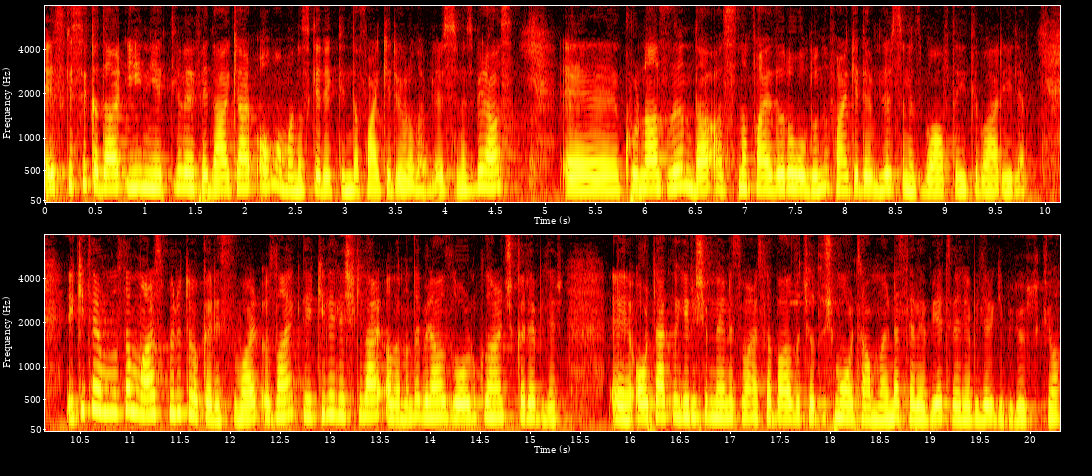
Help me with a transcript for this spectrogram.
eskisi kadar iyi niyetli ve fedakar olmamanız gerektiğini de fark ediyor olabilirsiniz. Biraz e, kurnazlığın da aslında faydalı olduğunu fark edebilirsiniz bu hafta itibariyle. 2 Temmuz'da Mars Plüto karesi var. Özellikle ikili ilişkiler alanında biraz zorluklar çıkarabilir. E, ortaklı girişimleriniz varsa bazı çatışma ortamlarına sebebiyet verebilir gibi gözüküyor.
